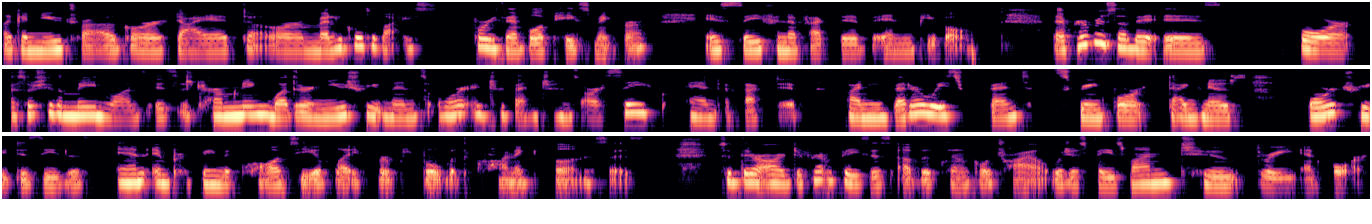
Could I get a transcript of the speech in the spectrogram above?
like a new drug or diet or medical device, for example, a pacemaker, is safe and effective in people. The purpose of it is for, especially the main ones, is determining whether new treatments or interventions are safe and effective, finding better ways to prevent, screen for, diagnose, or treat diseases, and improving the quality of life for people with chronic illnesses. So there are different phases of the clinical trial, which is phase one, two, three, and four.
